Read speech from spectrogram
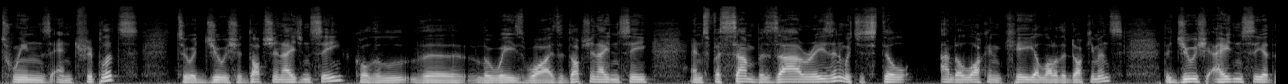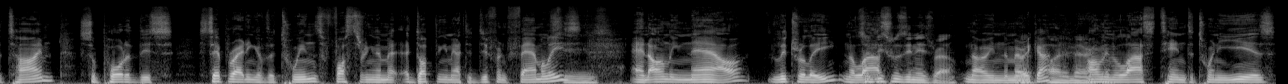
twins and triplets to a Jewish adoption agency called the, the Louise Wise Adoption Agency. And for some bizarre reason, which is still under lock and key, a lot of the documents, the Jewish agency at the time supported this separating of the twins, fostering them, adopting them out to different families. Jeez. And only now, literally, in the So last this was in Israel. no, in America. Oh, in America. Only in the last 10 to 20 years,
